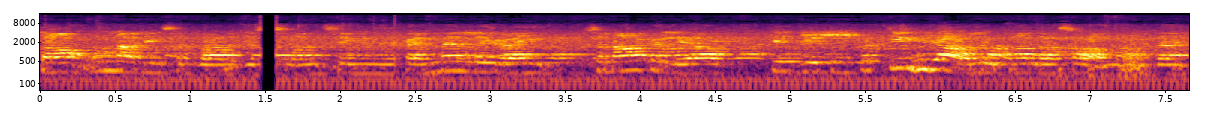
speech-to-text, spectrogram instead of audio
ਤਾਂ ਉਹਨਾਂ ਨੇ ਸਰਦਾਰ ਜਸਵੰਤ ਸਿੰਘ ਨੂੰ ਐਮਐਲਏ ਰਾਹੀਂ ਸੁਣਾ ਕਰ ਲਿਆ ਕਿ ਜੇ ਤੂੰ 25000 ਲੋਕਾਂ ਦਾ ਹਿਸਾਬ ਮੰਗਦਾ ਹੈ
